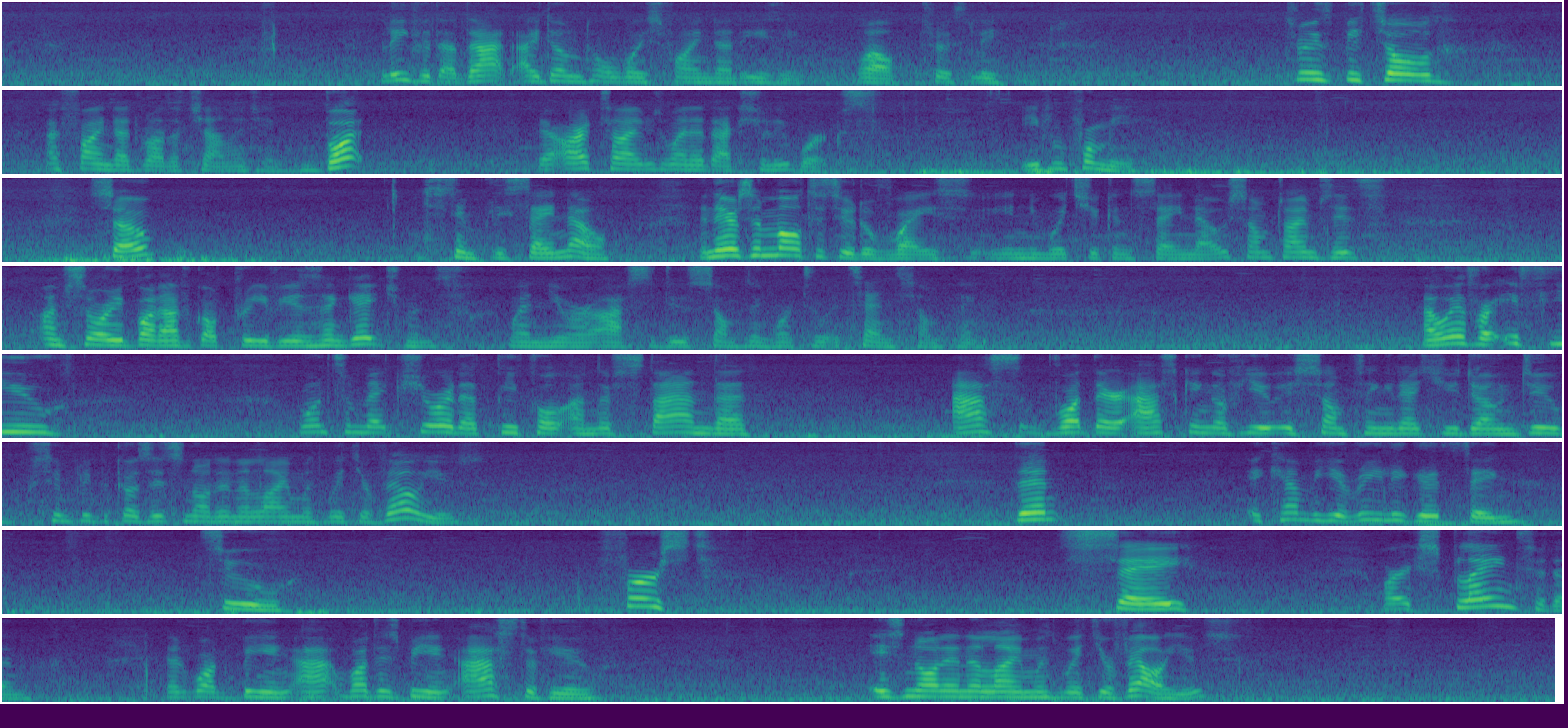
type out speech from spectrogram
leave it at that, I don't always find that easy. Well, truthfully, truth be told, I find that rather challenging. But there are times when it actually works, even for me. So, simply say no. And there's a multitude of ways in which you can say no. Sometimes it's, I'm sorry, but I've got previous engagements when you are asked to do something or to attend something. However, if you want to make sure that people understand that ask, what they're asking of you is something that you don't do simply because it's not in alignment with your values, then it can be a really good thing to first say or explain to them that what being what is being asked of you is not in alignment with your values.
